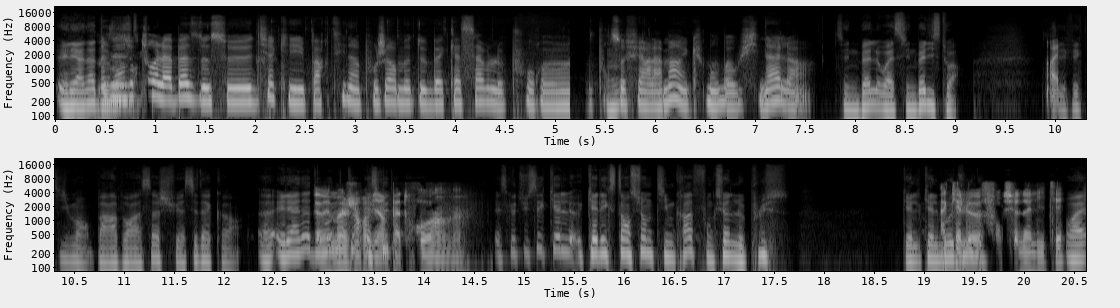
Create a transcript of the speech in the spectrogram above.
Eleana Bah, c'est demande. surtout à la base de se dire qu'il est parti d'un projet en mode de bac à sable pour, euh, pour Mhm. se faire la main et que bon bah au final euh, C'est une belle, ouais, c'est une belle histoire. Ouais. Effectivement, par rapport à ça, je suis assez d'accord. Euh, Eleana Ah, mais demande moi, j'en reviens que- pas trop. hein. Est-ce que tu sais quelle, quelle extension de Teamcraft fonctionne le plus? Quel, quel À module? quelle fonctionnalité? Ouais.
